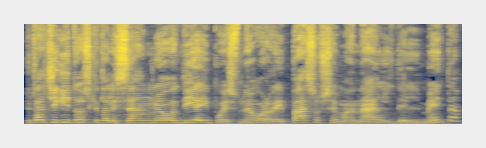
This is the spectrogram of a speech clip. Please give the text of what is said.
¿Qué tal chiquitos? ¿Qué tal están? Nuevo día y pues nuevo repaso semanal del meta.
